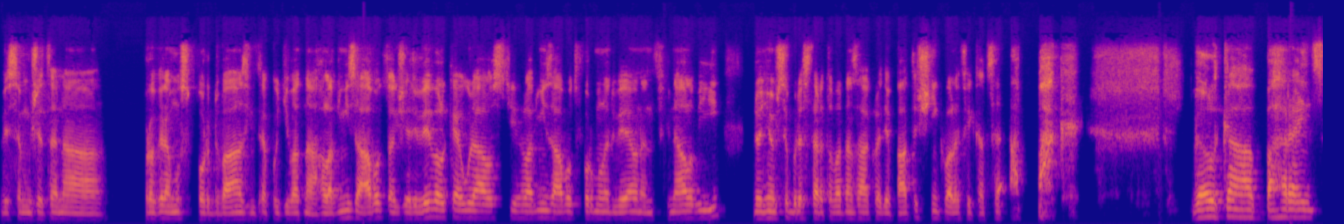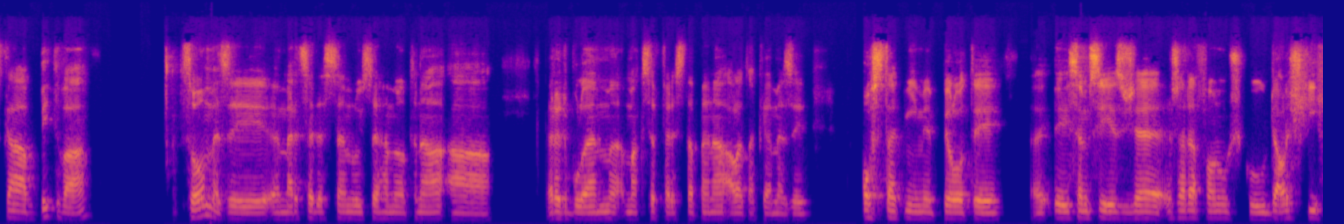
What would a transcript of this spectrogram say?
vy se můžete na programu Sport 2 zítra podívat na hlavní závod, takže dvě velké události, hlavní závod Formule 2 onen finálový, do něhož se bude startovat na základě páteční kvalifikace a pak velká bahrajnská bitva, co mezi Mercedesem Luise Hamiltona a Red Bullem Maxe Verstappena, ale také mezi ostatními piloty Eh, jsem si jist, že řada fanoušků dalších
